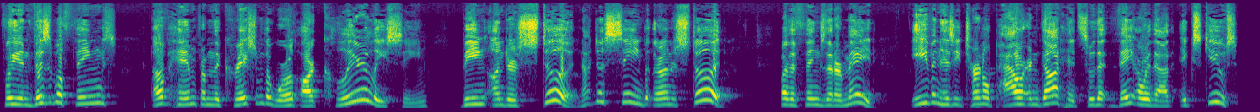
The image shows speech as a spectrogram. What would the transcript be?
For the invisible things of him from the creation of the world are clearly seen, being understood, not just seen, but they're understood by the things that are made, even his eternal power and Godhead, so that they are without excuse.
